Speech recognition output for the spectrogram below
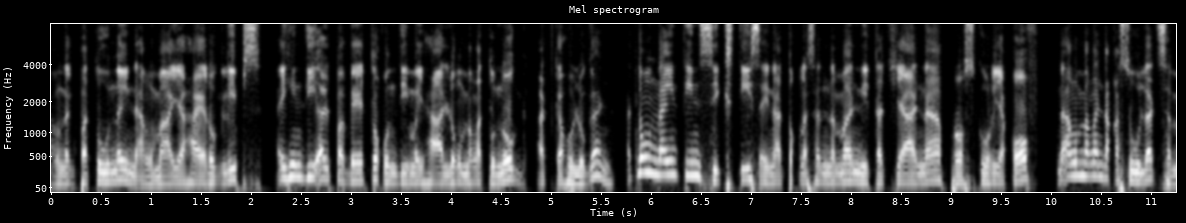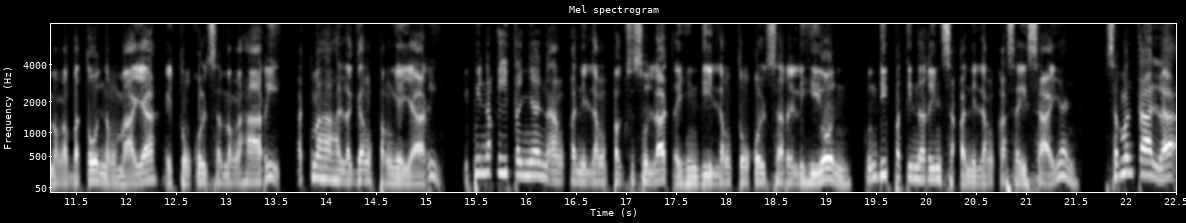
ang nagpatunay na ang Maya hieroglyphs ay hindi alpabeto kundi may halong mga tunog at kahulugan. At noong 1960s ay natuklasan naman ni Tatiana Proskuryakov na ang mga nakasulat sa mga bato ng Maya ay tungkol sa mga hari at mahahalagang pangyayari. Ipinakita niya na ang kanilang pagsusulat ay hindi lang tungkol sa relihiyon, kundi pati na rin sa kanilang kasaysayan. Samantala,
